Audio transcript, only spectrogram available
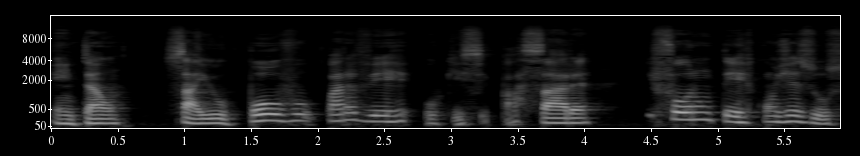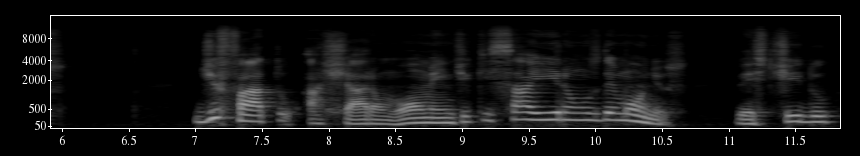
Então saiu o povo para ver o que se passara e foram ter com Jesus. De fato, acharam o homem de que saíram os demônios, vestido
